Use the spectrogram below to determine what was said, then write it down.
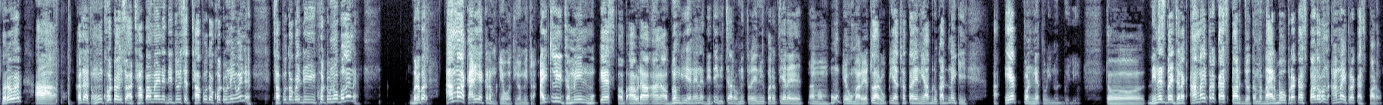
બરોબર? આ કદાચ હું ખોટો હઈશું, આ છાપામાં એને દીધું હશે છાપું તો ખોટું નહીં હોય ને? છાપું તો કોઈ દી ખોટું ન બોલે ને? બરોબર? આમાં કાર્યક્રમ કેવો થયો મિત્ર? આટલી જમીન મુકેશ આવડા આના અભંગી અને એને દીધી. વિચારો મિત્રો, એની ઉપર અત્યારે આમ આમ હું કેવું મારે? એટલા રૂપિયા છતાં એની આબરૂ કાઢ નાખી. આ એક પણ નેતુડી નહોતી બોલી. તો દિનેશભાઈ જરાક આમાંય પ્રકાશ પાડજો. તમે બાર બહુ પ્રકાશ પાડો હો ને આમાંય પ્રકાશ પાડો.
